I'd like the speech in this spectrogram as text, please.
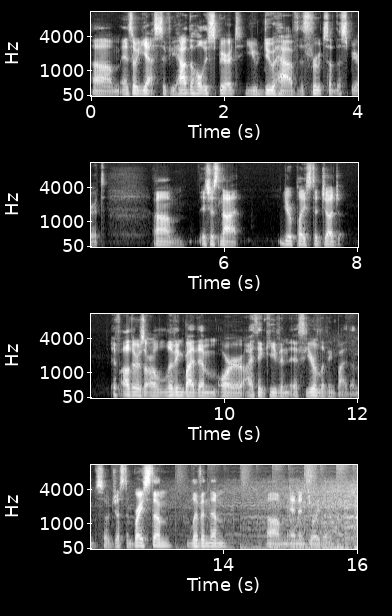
Um, and so, yes, if you have the Holy Spirit, you do have the fruits of the Spirit. Um, it's just not your place to judge if others are living by them, or I think even if you're living by them. So just embrace them, live in them, um, and enjoy them.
